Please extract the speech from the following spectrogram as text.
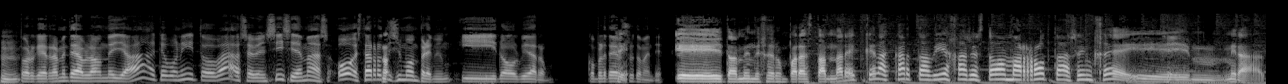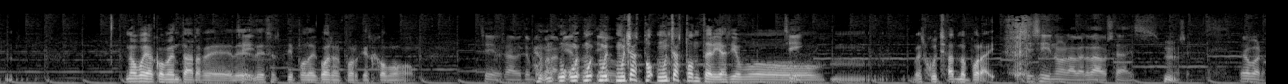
Mm. Porque realmente hablaron de ella, ah, qué bonito, va, Seven Seas y demás. Oh, está rotísimo en Premium. Y lo olvidaron. Completamente, Sí. absolutamente. Y también dijeron para estándares que las cartas viejas estaban más rotas en G. Y Sí. mira, no voy a comentar de, de- Sí. de ese tipo de cosas porque es como. Sí, o sea, vete un poco a la mierda, mu- mu- tío. muchas, muchas tonterías llevo Sí. mm, escuchando por ahí. Sí, sí, no, la verdad, o sea, es... Mm. No sé. Pero bueno.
